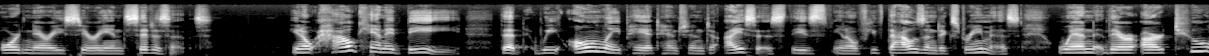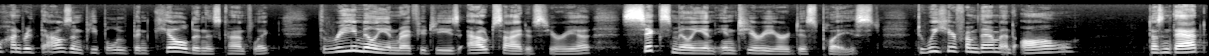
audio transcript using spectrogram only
ordinary Syrian citizens. You know, how can it be that we only pay attention to ISIS, these, you know, few thousand extremists, when there are 200,000 people who've been killed in this conflict, 3 million refugees outside of Syria, 6 million interior displaced? Do we hear from them at all? Doesn't that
